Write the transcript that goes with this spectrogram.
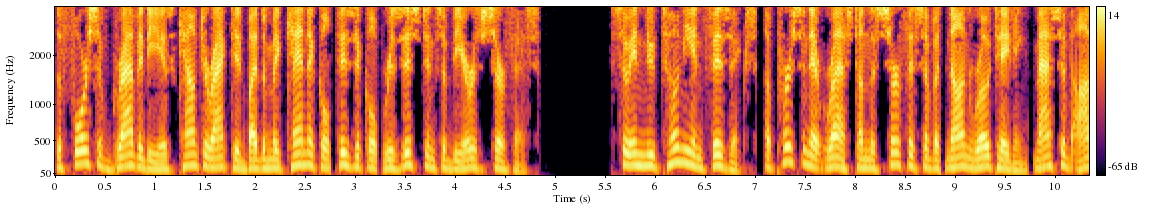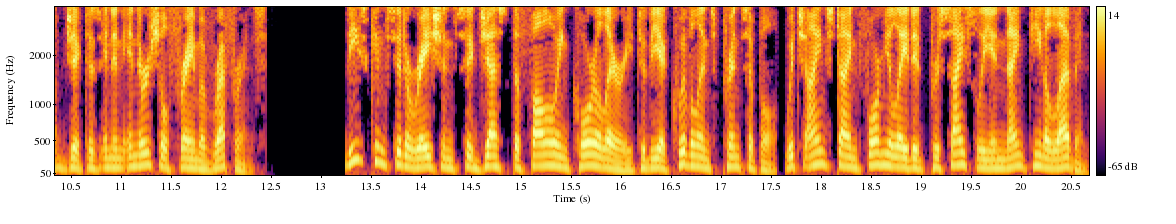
the force of gravity is counteracted by the mechanical physical resistance of the Earth's surface. So in Newtonian physics, a person at rest on the surface of a non-rotating massive object is in an inertial frame of reference. These considerations suggest the following corollary to the equivalence principle, which Einstein formulated precisely in 1911.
